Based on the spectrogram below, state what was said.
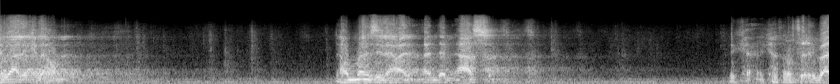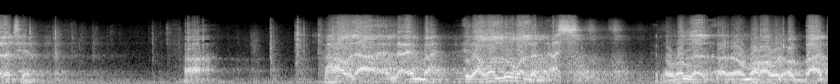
كذلك لهم. لهم منزلة عند الناس بكثرة عبادتهم. فهؤلاء الأئمة إذا ضلوا ضل الناس. إذا ظل الأمراء والعباد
